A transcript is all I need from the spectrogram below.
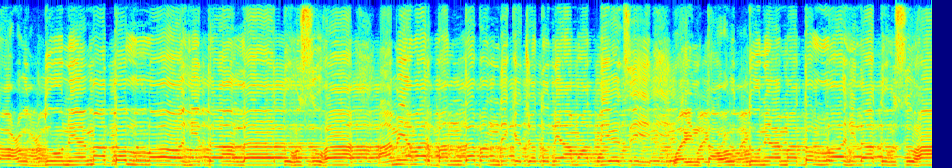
তাউদ্দু নিমাতাল্লাহি তাআলা তুহসুহা। আমি আমার বান্দা বান্দিকে যত নিয়ামত দিয়েছি, ওয়াইন তাউদ্দু নিমাতাল্লাহি লা তুহসুহা।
